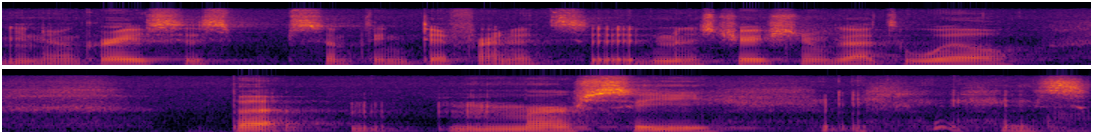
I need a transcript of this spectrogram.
you know, grace is something different. It's the administration of God's will. But mercy is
